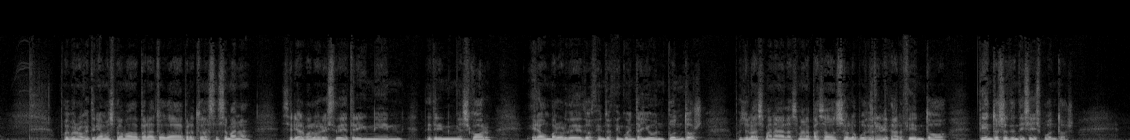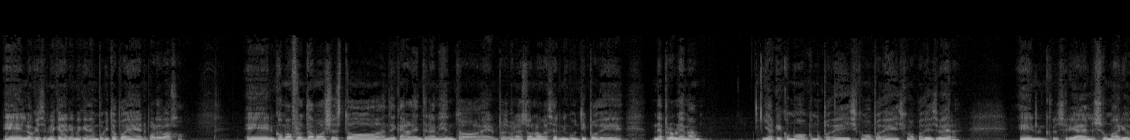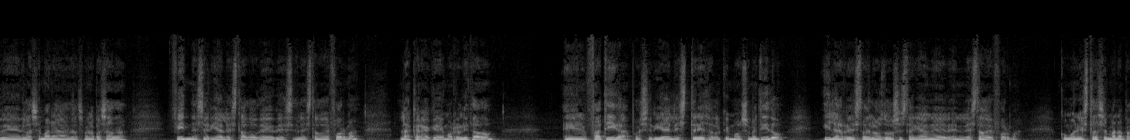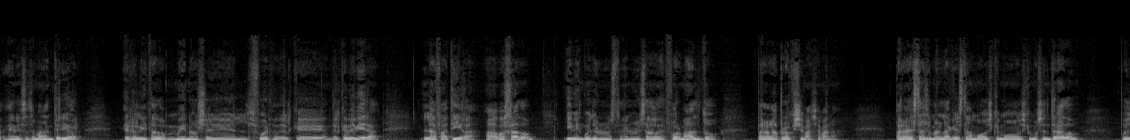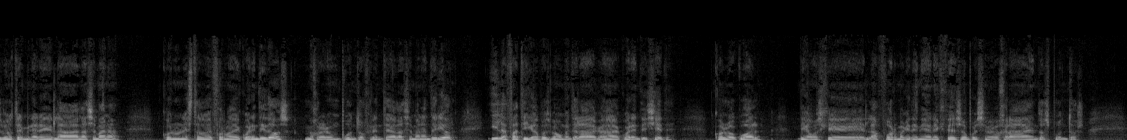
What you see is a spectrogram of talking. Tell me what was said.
Pues bueno, lo que teníamos programado para toda, para toda esta semana sería el valor este de training, de training score, era un valor de 251 puntos, pues yo la semana, la semana pasada solo pude realizar 100, 176 puntos, eh, lo que se me quedé, me quedé un poquito por, por debajo. Eh, ¿Cómo afrontamos esto de cara al entrenamiento? Eh, pues bueno, esto no va a ser ningún tipo de, de problema ya que como, como, podéis, como, podéis, como podéis ver, sería el sumario de, de, la semana, de la semana pasada, fitness sería el estado de, de, el estado de forma, la carga que hemos realizado, en fatiga pues sería el estrés a lo que hemos sometido y la resta de los dos estarían en el, estado de forma. Como en esta semana, en esta semana anterior he realizado menos el esfuerzo del que, del que debiera, la fatiga ha bajado y me encuentro en un, estado de forma alto para la próxima semana para esta semana en la que estamos, que hemos, que hemos entrado, pues bueno, terminaré la, semana con un estado de forma de 42, mejoraré un punto frente a la semana anterior y la fatiga pues me aumentará a 47, con lo cual digamos que la forma que tenía en exceso pues se me bajará en dos puntos.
